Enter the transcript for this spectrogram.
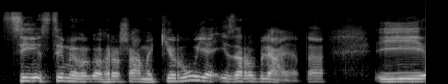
ці з цими грошами керує і заробляє. Та і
